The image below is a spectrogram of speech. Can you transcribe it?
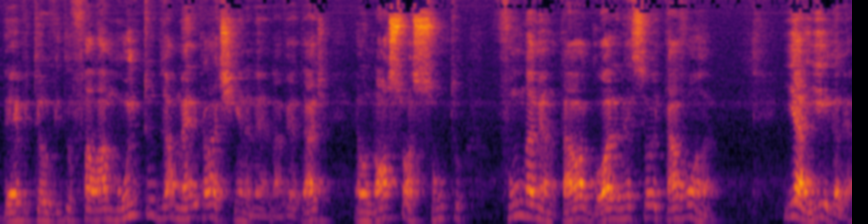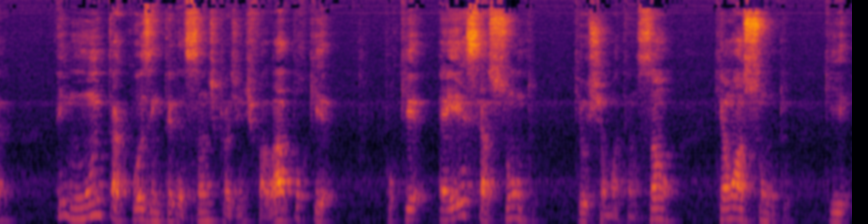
deve ter ouvido falar muito da América Latina, né? Na verdade, é o nosso assunto fundamental agora nesse oitavo ano. E aí, galera, tem muita coisa interessante para a gente falar, por quê? Porque é esse assunto que eu chamo a atenção, que é um assunto que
